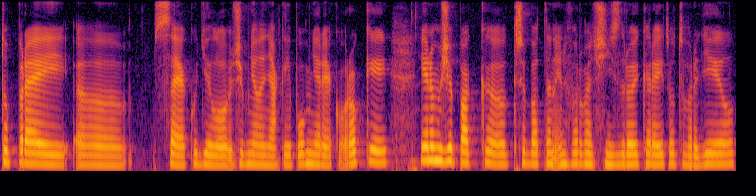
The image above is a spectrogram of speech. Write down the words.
to prej uh, se jako dělo, že měli nějaký poměr jako roky, jenomže pak třeba ten informační zdroj, který to tvrdil,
